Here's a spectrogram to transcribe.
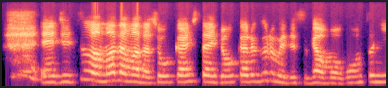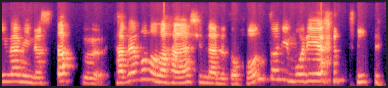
え実はまだまだ紹介したいローカルグルメですが、もう本当に今見のスタッフ、食べ物の話になると本当に盛り上がっていて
